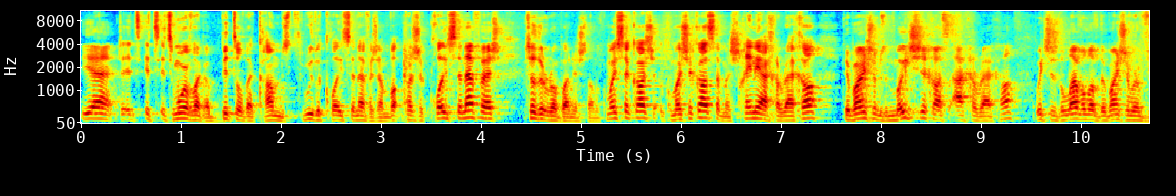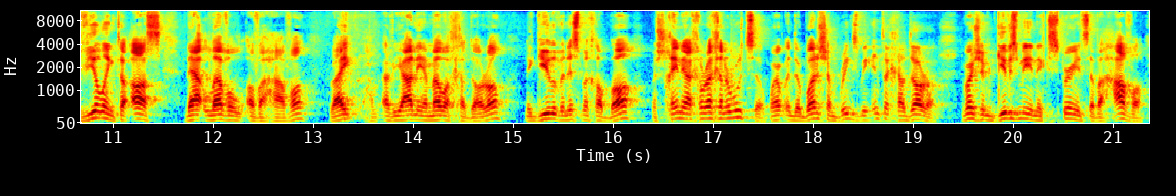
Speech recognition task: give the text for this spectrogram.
yeah. It's, it's, it's more of like a bittel that comes through the klois nefesh. And pasha klois nefesh to the rabban shalom. The rabban shalom is moishichas acharecha, which is the level of the rabban shalom revealing to us that level of ahava, right? Aviyani amelach chadara, negila v'nismech ba, mashcheni acharecha narutza. When the rabban shalom brings me into chadara, the rabban shalom gives me an experience of ahava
